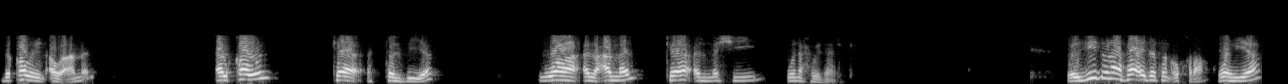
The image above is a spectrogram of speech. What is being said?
بقول أو عمل. القول كالتلبية والعمل كالمشي ونحو ذلك. ويزيدنا فائدة أخرى وهي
